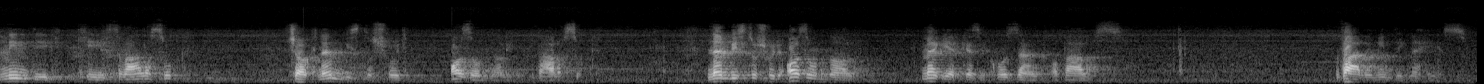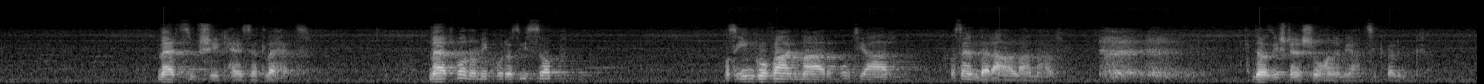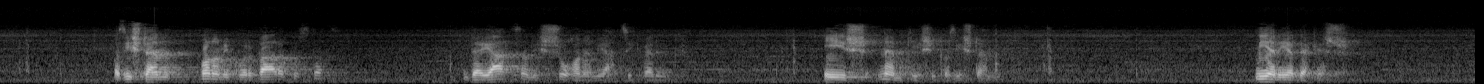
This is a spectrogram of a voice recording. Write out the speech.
mindig kész válaszok, csak nem biztos, hogy azonnali válaszok. Nem biztos, hogy azonnal megérkezik hozzánk a válasz. Várni mindig nehéz. Mert szükséghelyzet lehet. Mert van, amikor az iszap, az ingovány már ott jár az ember állánál. De az Isten soha nem játszik velünk. Az Isten van, amikor várakoztat, de játszani soha nem játszik velünk. És nem késik az Isten. Milyen érdekes.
